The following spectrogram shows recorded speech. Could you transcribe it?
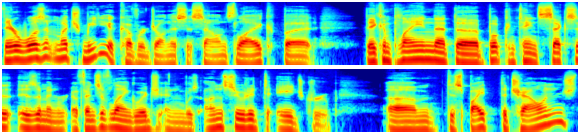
there wasn't much media coverage on this. It sounds like, but they complained that the book contained sexism and offensive language and was unsuited to age group. Um, despite the challenge,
